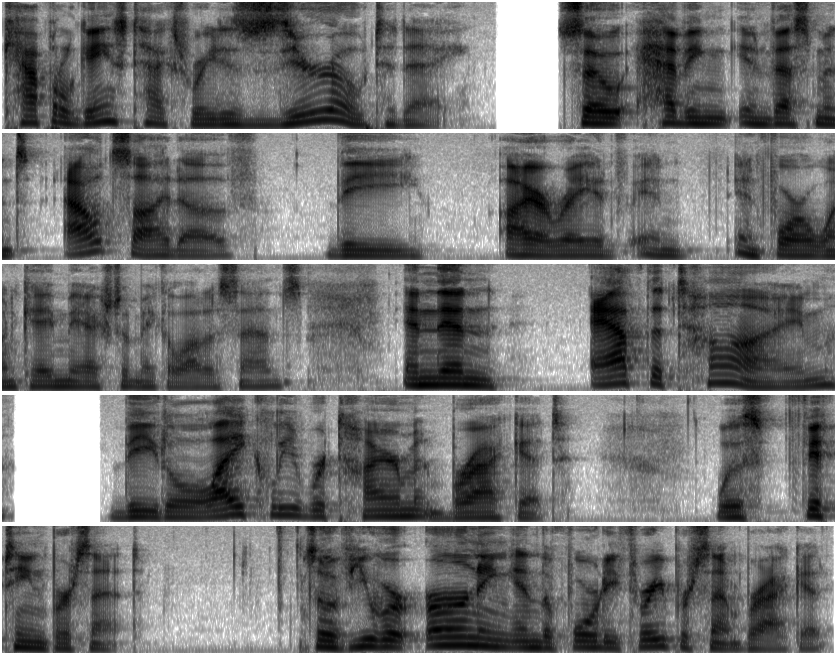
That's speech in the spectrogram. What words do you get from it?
Capital gains tax rate is zero today. So having investments outside of the IRA and, and, and 401k may actually make a lot of sense. And then at the time, the likely retirement bracket was 15%. So if you were earning in the 43% bracket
